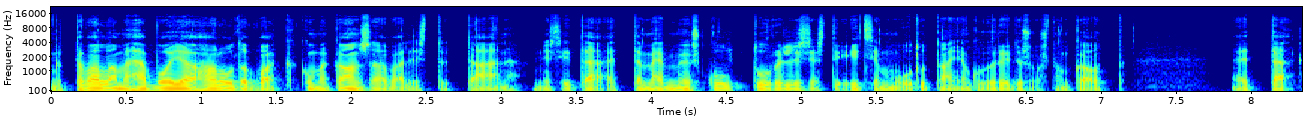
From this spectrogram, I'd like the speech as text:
niin tavallaan mehän voidaan haluta vaikka, kun me kansainvälistytään, niin sitä, että me myös kulttuurillisesti itse muututaan jonkun yritysoston kautta. Että –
